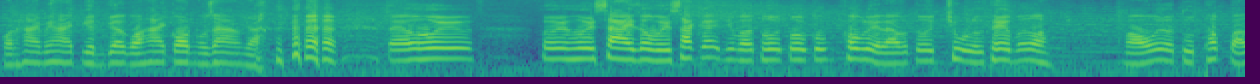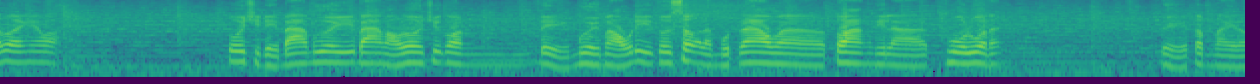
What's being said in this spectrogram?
Còn 22 tiền kia, có hai con có ra không nhỉ? Tại ơi hơi hơi sai so với sắc ấy nhưng mà thôi tôi cũng không thể làm tôi trụ được thêm nữa rồi. Máu giờ tụt thấp quá rồi anh em ạ. Tôi chỉ để 33 máu thôi chứ còn để 10 máu thì tôi sợ là một rao mà toang thì là thua luôn đấy. Để cái tầm này nó,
